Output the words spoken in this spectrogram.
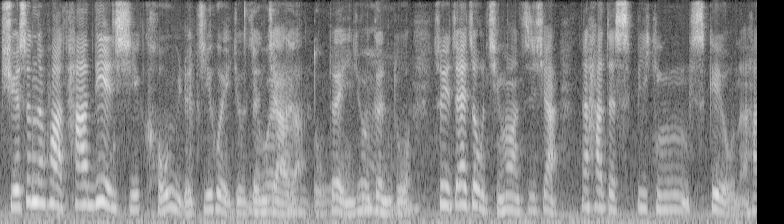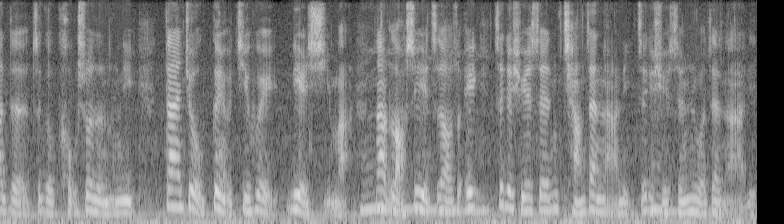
学生的话，他练习口语的机会也就增加了，对，也就会更多。所以在这种情况之下，那他的 speaking skill 呢，他的这个口说的能力，当然就更有机会练习嘛。那老师也知道说，诶，这个学生强在哪里，这个学生弱在哪里。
